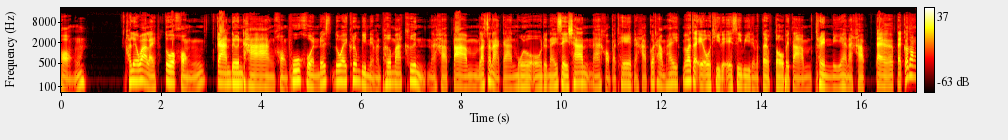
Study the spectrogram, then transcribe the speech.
ของเขาเรียกว่าอะไรตัวของ การเดินทางของผู้คนด้วยด้วยเครื่องบินเนี่ยมันเพิ่มมากขึ้นนะครับ ตามลักษณะการ modernization นะของประเทศนะครับ ก็ทำให้ไม่ว่าจะ AOT หรือ ACV เนี่ยมันเติบโตไปตามเทรนด์นี้นะครับแต่แต่ก็ต้อง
